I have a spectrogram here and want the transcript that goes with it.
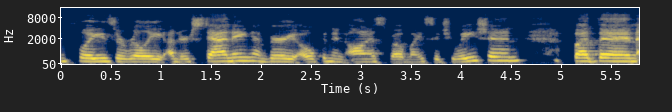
employees are really understanding. I'm very open and honest about my situation. But then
